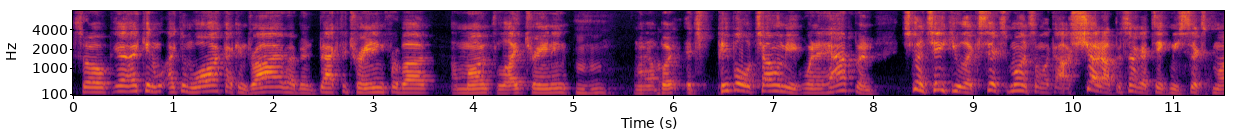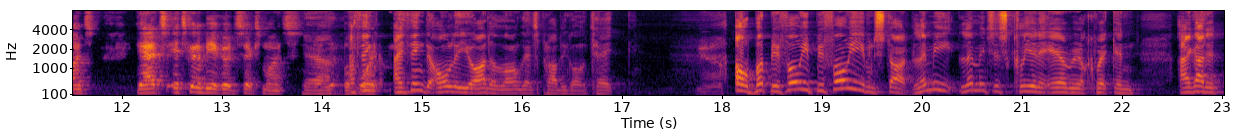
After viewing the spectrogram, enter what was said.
So yeah, I can I can walk, I can drive. I've been back to training for about a month, light training. Mm-hmm. Uh, but it's people telling me when it happened, it's going to take you like six months. I'm like, oh, shut up! It's not going to take me six months. Yeah, it's it's going to be a good six months. Yeah, before. I think I think the older you are, the longer it's probably going to take. Yeah. Oh, but before we before we even start, let me let me just clear the air real quick, and I gotta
